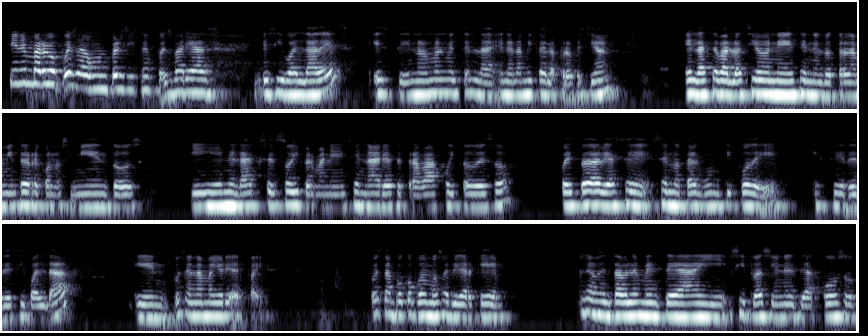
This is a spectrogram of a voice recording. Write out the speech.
Sin embargo, pues aún persisten pues varias desigualdades, este, normalmente en, en el ámbito de la profesión, en las evaluaciones, en el otorgamiento de reconocimientos, y en el acceso y permanencia en áreas de trabajo y todo eso, pues todavía se, se nota algún tipo de, este, de desigualdad en, pues en la mayoría del país. Pues tampoco podemos olvidar que lamentablemente hay situaciones de acoso,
